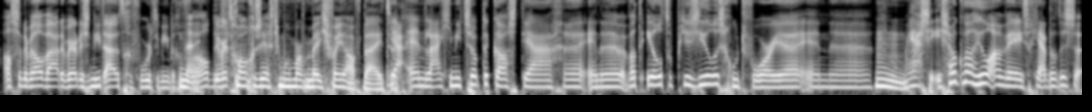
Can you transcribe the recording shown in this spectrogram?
als ze er wel waren, werden ze niet uitgevoerd in ieder geval. Nee, er werd gewoon gezegd, je moet maar een beetje van je afbijten. Ja, en laat je niet zo op de kast jagen. En uh, wat eelt op je ziel is goed voor je. En, uh, hmm. Maar ja, ze is ook wel heel aanwezig. Ja, dat is, uh,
